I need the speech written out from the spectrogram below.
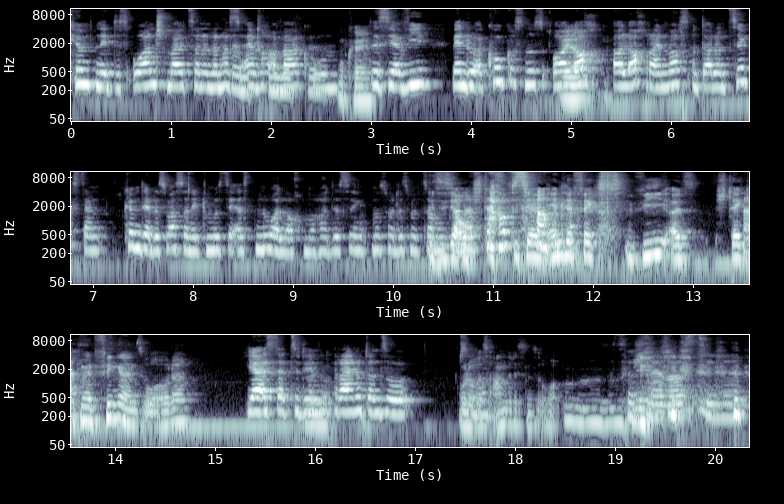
kommt nicht das Ohrenschmalz, sondern dann hast Dann du einfach ein Vakuum. Okay. Das ist ja wie, wenn du ein Kokosnuss ein Ja. Loch, ein Loch reinmachst und da dann zirkst, dann kommt ja das Wasser nicht. Du musst ja erst nur ein Loch machen. Deswegen muss man das mit so einem ist ja auch kleinen das ist ja im Staubsauger- Endeffekt wie, als stecke ich meinen Finger ins Ohr, oder? Ja, ist da zu dem Also- rein und dann so. Oder so. was anderes ins Ohr. So schnell rausziehen. Ja.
